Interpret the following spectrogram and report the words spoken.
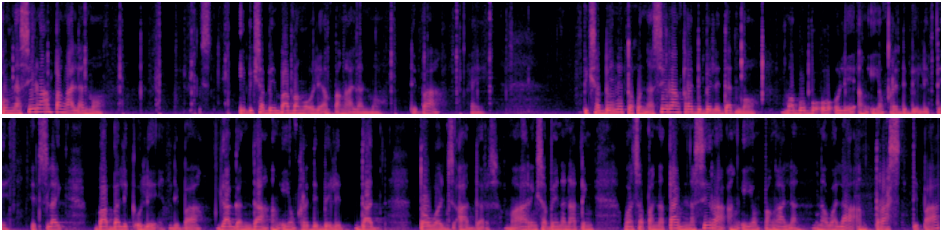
kung nasira ang pangalan mo, ibig sabihin babango uli ang pangalan mo, 'di ba? Okay. Ibig sabihin nito kung nasira ang kredibilidad mo, mabubuo uli ang iyong credibility. It's like babalik uli, 'di ba? Gaganda ang iyong credibilidad towards others. Maaring sabihin na nating once upon a time nasira ang iyong pangalan, nawala ang trust, di ba?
